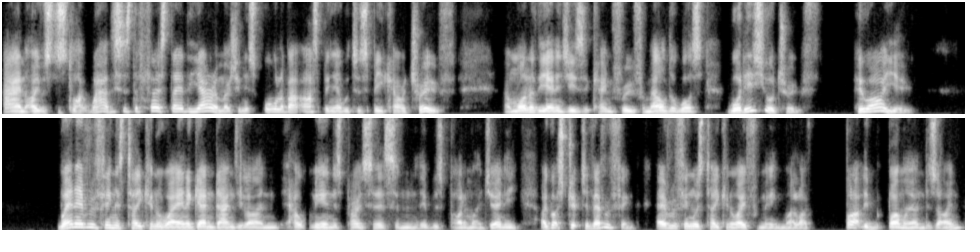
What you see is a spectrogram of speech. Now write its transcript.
And I was just like, wow, this is the first day of the Yarrow motion. It's all about us being able to speak our truth. And one of the energies that came through from Elder was, what is your truth? Who are you? When everything is taken away, and again, Dandelion helped me in this process, and it was part of my journey. I got stripped of everything. Everything was taken away from me in my life, partly by my own design.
